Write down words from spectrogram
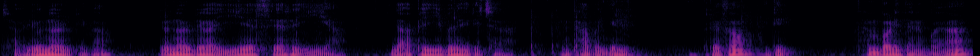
자, 요 넓이가 요 넓이가 2S에서 2야. 근데 앞에 2분의 1 있잖아. 답은 1. 그래서 1이 3번이 되는 거야.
